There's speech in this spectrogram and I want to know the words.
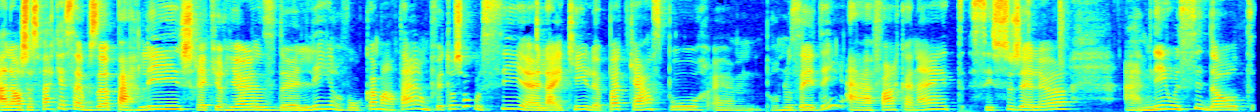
Alors, j'espère que ça vous a parlé. Je serais curieuse de lire vos commentaires. Vous pouvez toujours aussi euh, liker le podcast pour, euh, pour nous aider à faire connaître ces sujets-là, amener aussi d'autres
